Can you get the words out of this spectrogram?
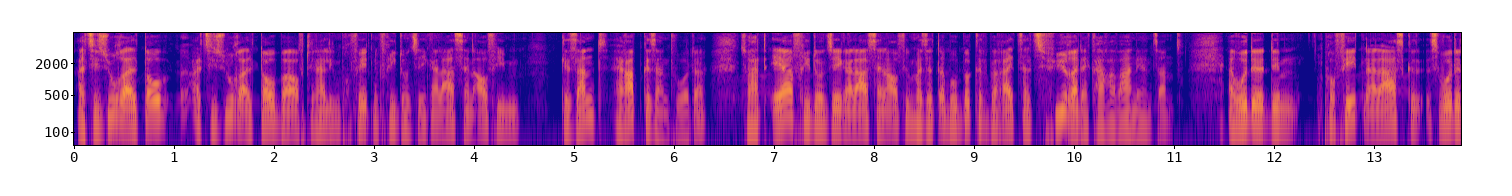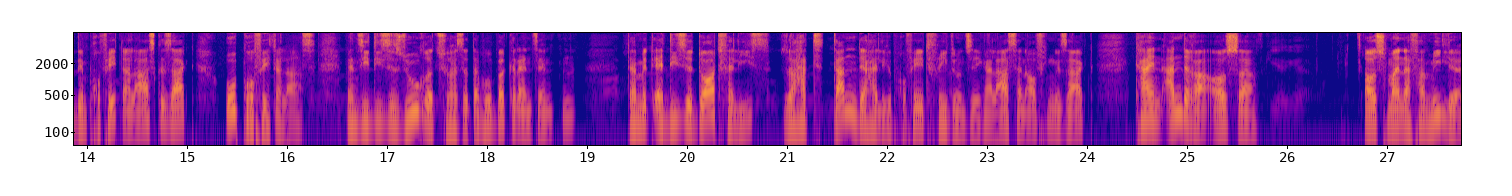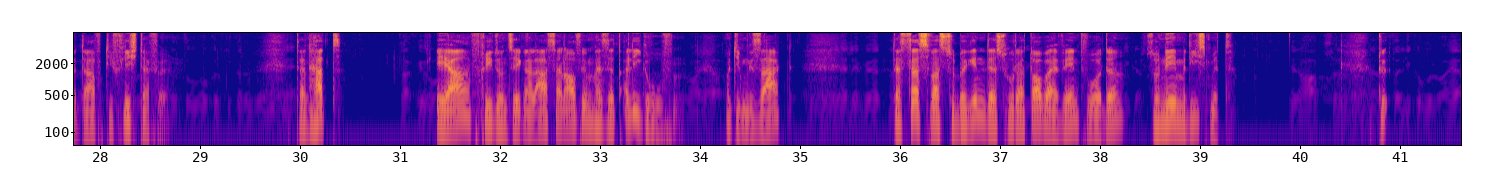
Als die Sura al-Tauba auf den heiligen Propheten Friede und Segen Allah sein auf ihm gesandt, herabgesandt wurde, so hat er, Friede und Segen Allah sein auf ihm, Hazrat Abu Bakr bereits als Führer der Karawane entsandt. Er wurde dem Propheten Allahs, es wurde dem Propheten Allahs gesagt, O Prophet Allahs, wenn Sie diese Sure zu Hazrat Abu Bakr entsenden, damit er diese dort verließ, so hat dann der heilige Prophet Friede und Segen Allah sein auf ihm gesagt, kein anderer außer aus meiner Familie darf die Pflicht erfüllen. Dann hat er, Friede und Segen Allah sein auf ihm, Hazrat Ali gerufen und ihm gesagt, dass das, was zu Beginn der Surah Tauba erwähnt wurde, so nehme dies mit. Du,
